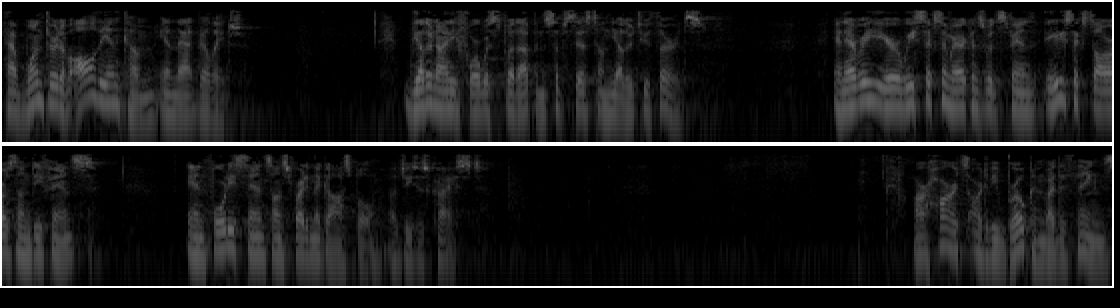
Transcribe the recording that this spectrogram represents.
have one third of all the income in that village. The other 94 would split up and subsist on the other two thirds. And every year, we six Americans would spend $86 on defense and 40 cents on spreading the gospel of Jesus Christ. Our hearts are to be broken by the things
